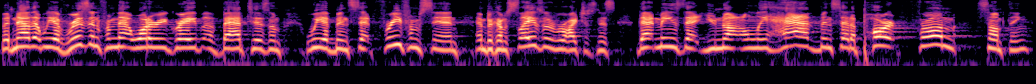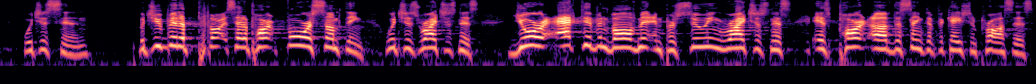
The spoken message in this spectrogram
But now that we have risen from that watery grave of baptism, we have been set free from sin and become slaves of righteousness. That means that you not only have been set apart from something, which is sin, but you've been set apart for something, which is righteousness. Your active involvement in pursuing righteousness is part of the sanctification process.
